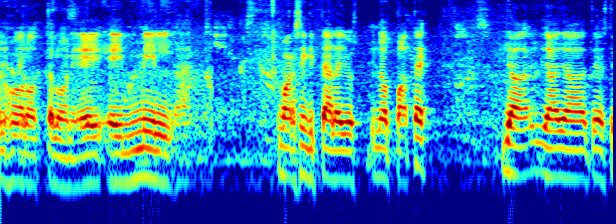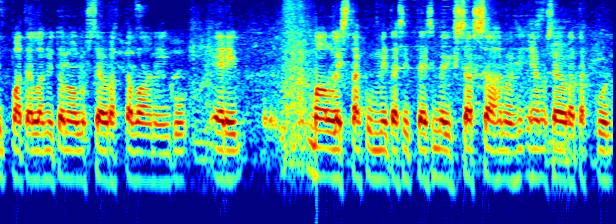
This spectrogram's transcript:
NHL-ottelua, niin ei, ei millään. Varsinkin täällä just, no Pate, ja, ja, ja tietysti Patella nyt on ollut seurattavaa niin kuin eri mallista kuin mitä sitten esimerkiksi Sassaahan on hieno seurata, kun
